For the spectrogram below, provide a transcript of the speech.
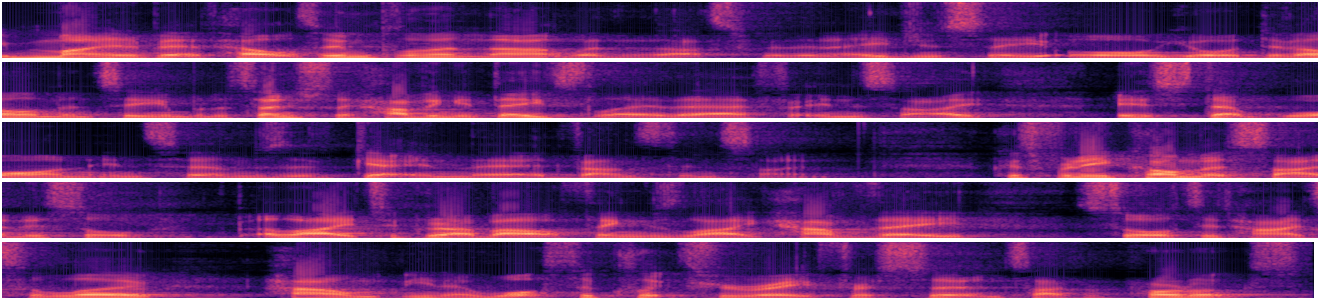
you might a bit of help to implement that, whether that's with an agency or your development team. But essentially, having a data layer there for insight is step one in terms of getting the advanced insight. Because for an e-commerce site, this will allow you to grab out things like have they sorted high to low, how you know what's the click-through rate for a certain type of products,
